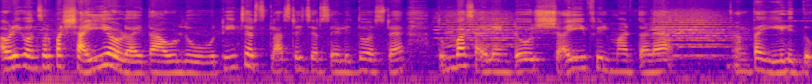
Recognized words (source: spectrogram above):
ಅವಳಿಗೆ ಒಂದು ಸ್ವಲ್ಪ ಶೈ ಅವಳು, ಆಯಿತಾ? ಅವಳು ಟೀಚರ್ಸ್ ಕ್ಲಾಸ್ ಟೀಚರ್ಸ್ ಹೇಳಿದ್ದು ಅಷ್ಟೇ. ತುಂಬ ಸೈಲೆಂಟು ಶೈ ಫೀಲ್ ಮಾಡ್ತಾಳೆ ಅಂತ ಹೇಳಿದ್ದು.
